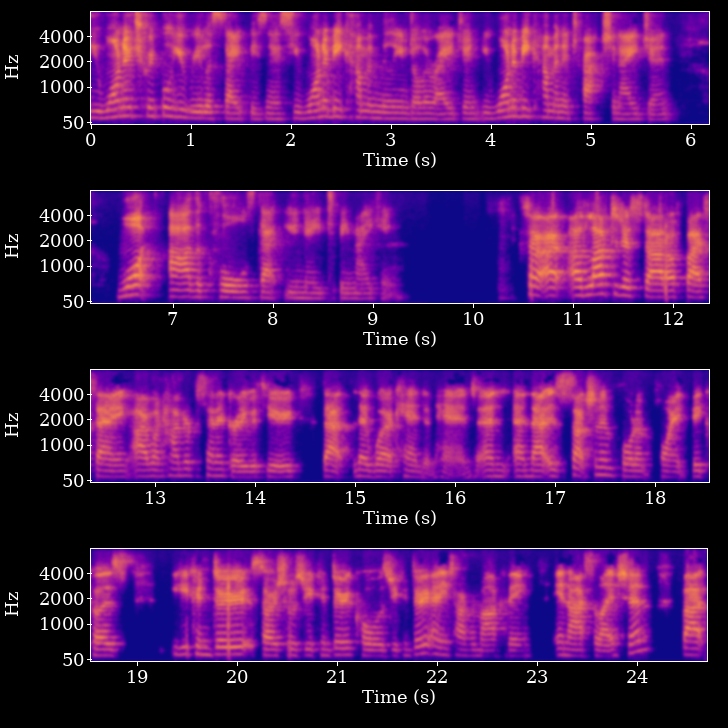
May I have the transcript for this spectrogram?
you want to triple your real estate business, you want to become a million dollar agent, you want to become an attraction agent, what are the calls that you need to be making? So I, would love to just start off by saying I 100% agree with you that they work hand in hand, and and that is such an important point because you can do socials, you can do calls, you can do any type of marketing in isolation. But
